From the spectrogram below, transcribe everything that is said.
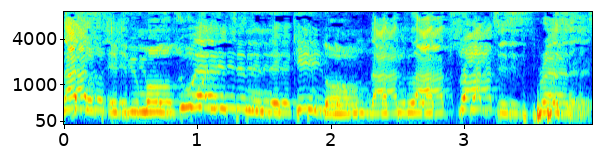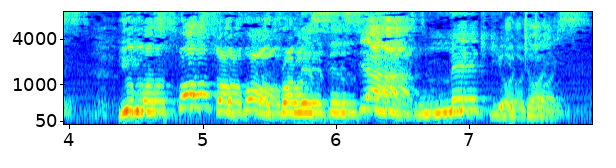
That is, if you must do anything in the kingdom that will attract his presence, you must first of all, from a sincere heart, make your choice.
